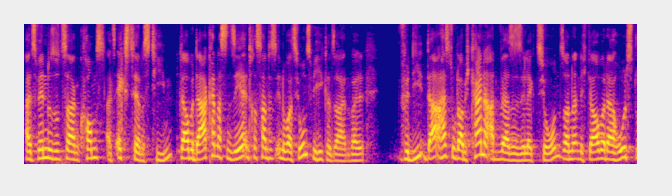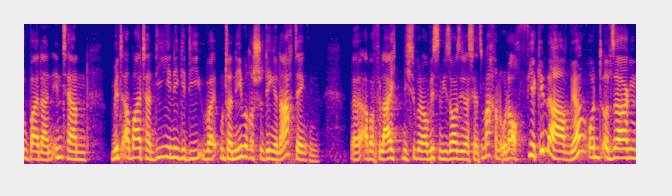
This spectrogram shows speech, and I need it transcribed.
als wenn du sozusagen kommst als externes Team. Ich glaube, da kann das ein sehr interessantes Innovationsvehikel sein, weil für die, da hast du, glaube ich, keine adverse Selektion, sondern ich glaube, da holst du bei deinen internen Mitarbeitern diejenigen, die über unternehmerische Dinge nachdenken, äh, aber vielleicht nicht so genau wissen, wie soll sie das jetzt machen oder auch vier Kinder haben, ja, und, und sagen,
